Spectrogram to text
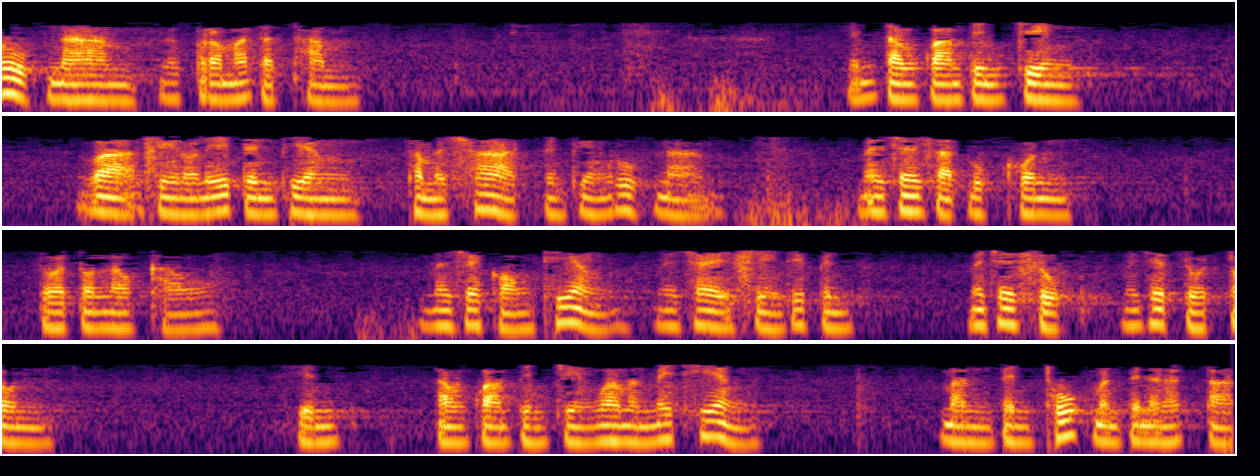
รูปนามและประมัตธรรม เห็นตามความเป็นจริง ว่าสิ่งเหล่านี้เป็นเพียงธรรมชาติ เป็นเพียงรูปนาม ไม่ใช่สัตว์บุคคล ตัวตนเราเขา ไม่ใช่ของเที่ยง ไม่ใช่สิ่งที่เป็น ไม่ใช่สุข ไม่ใช่ตัวตน เห็นตามความเป็นจริงว่ามันไม่เที่ยง มันเป็นทุกข์ มันเป็นอนัตตา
